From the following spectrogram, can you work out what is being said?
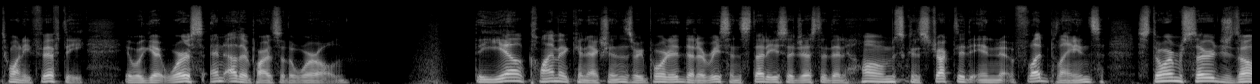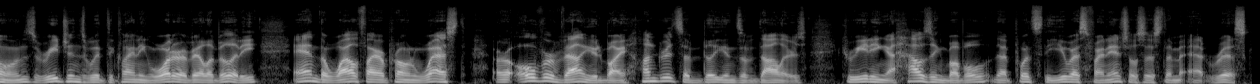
2050. It would get worse in other parts of the world. The Yale Climate Connections reported that a recent study suggested that homes constructed in floodplains, storm surge zones, regions with declining water availability, and the wildfire prone West are overvalued by hundreds of billions of dollars, creating a housing bubble that puts the U.S. financial system at risk.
